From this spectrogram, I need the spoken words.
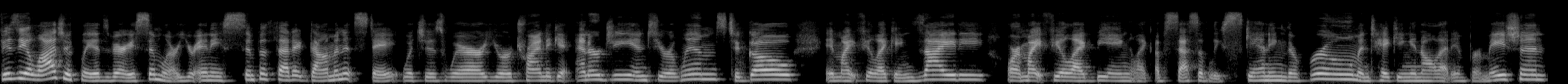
Physiologically, it's very similar. You're in a sympathetic dominant state, which is where you're trying to get energy into your limbs to go. It might feel like anxiety, or it might feel like being like obsessively scanning the room and taking in all that information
